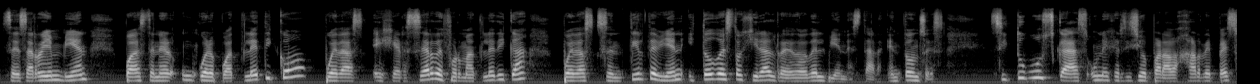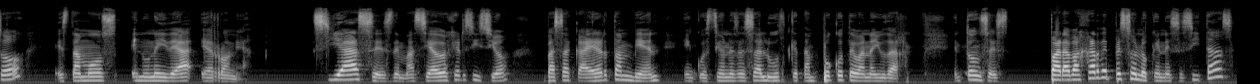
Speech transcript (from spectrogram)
se desarrollen bien, puedas tener un cuerpo atlético, puedas ejercer de forma atlética, puedas sentirte bien y todo esto gira alrededor del bienestar. Entonces, si tú buscas un ejercicio para bajar de peso, estamos en una idea errónea. Si haces demasiado ejercicio, vas a caer también en cuestiones de salud que tampoco te van a ayudar. Entonces, para bajar de peso lo que necesitas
